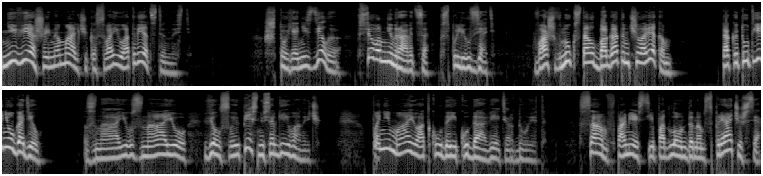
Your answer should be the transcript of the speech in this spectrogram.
Не вешай на мальчика свою ответственность. Что я не сделаю? Все вам не нравится, вспылил зять. Ваш внук стал богатым человеком. Так и тут я не угодил. Знаю, знаю, вел свою песню Сергей Иванович. Понимаю, откуда и куда ветер дует. Сам в поместье под Лондоном спрячешься,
